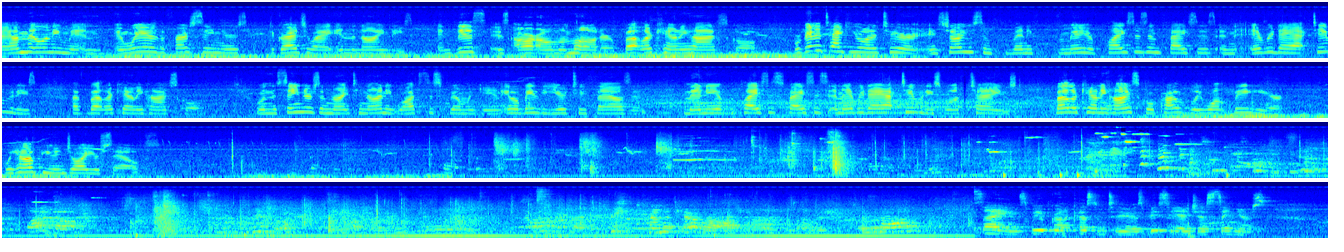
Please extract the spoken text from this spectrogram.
Hi, I'm Melanie Minton, and we are the first seniors to graduate in the 90s. And this is our alma mater, Butler County High School. We're going to take you on a tour and show you some many familiar places and faces and everyday activities of Butler County High School. When the seniors of 1990 watch this film again, it'll be the year 2000. Many of the places, faces, and everyday activities will have changed. Butler County High School probably won't be here. We hope you enjoy yourselves. sayings we have grown accustomed to as BCHS seniors.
